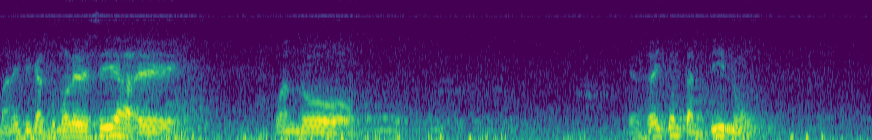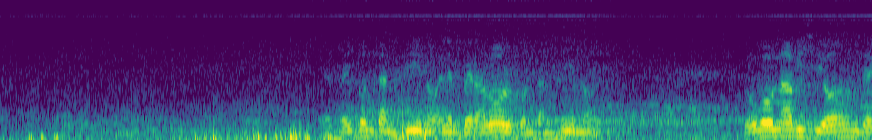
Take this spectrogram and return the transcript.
magnífica, como le decía, eh, cuando el rey Constantino, el rey Constantino, el emperador Constantino, tuvo una visión de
